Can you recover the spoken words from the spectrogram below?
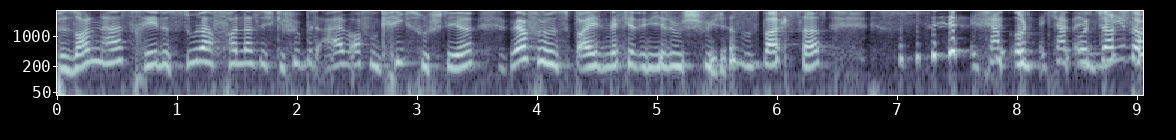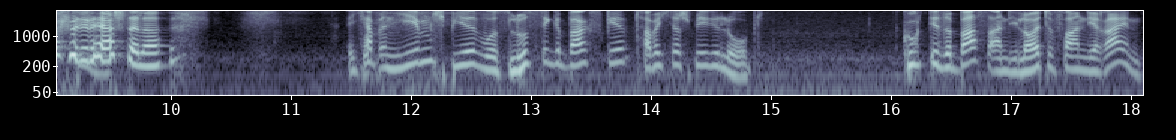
Besonders redest du davon, dass ich gefühlt mit allem auf dem Kriegsfuß stehe. Wer von uns beiden meckert in jedem Spiel, dass es Bugs hat? Ich hab, Und, ich hab und judge doch für den Hersteller. Ich habe in jedem Spiel, wo es lustige Bugs gibt, habe ich das Spiel gelobt. Guck dir The Bus an, die Leute fahren dir rein.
